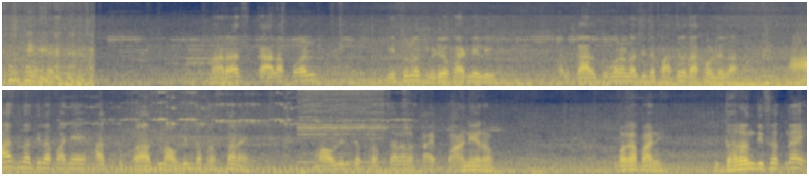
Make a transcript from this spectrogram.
महाराज काल आपण इथूनच व्हिडिओ काढलेली. आणि काल तुम्हाला नदीचं पात्र दाखवलेला. आज नदीला पाणी आहे. आज आज माऊलींचं प्रस्थान आहे. माऊलींच्या प्रस्थानाला काय पाणी आहे राव? बघा पाणी. धरण दिसत नाही.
